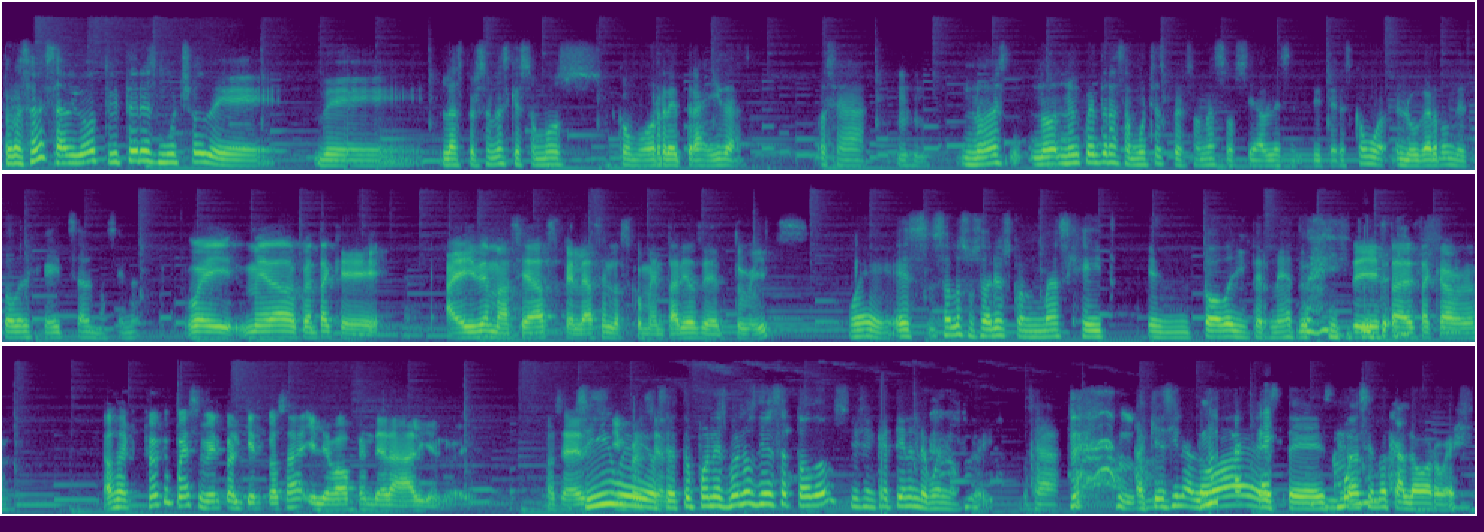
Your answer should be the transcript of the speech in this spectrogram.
Pero ¿sabes algo? Twitter es mucho de, de las personas que somos como retraídas. O sea, no, es, no, no encuentras a muchas personas sociables en Twitter. Es como el lugar donde todo el hate se almacena. Güey, me he dado cuenta que hay demasiadas peleas en los comentarios de tweets. Güey, son los usuarios con más hate en todo el internet, güey. Sí, está, está cabrón. O sea, creo que puedes subir cualquier cosa y le va a ofender a alguien, güey. O sea, es Sí, güey, o sea, tú pones buenos días a todos, dicen que tienen de bueno, güey. O sea, aquí en Sinaloa este, está haciendo calor, güey.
